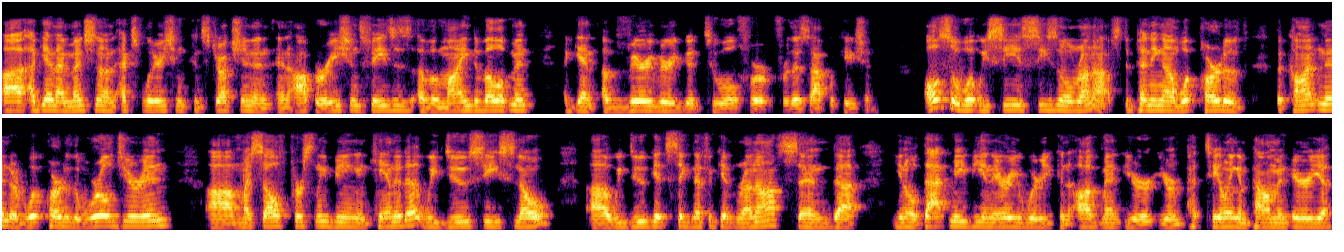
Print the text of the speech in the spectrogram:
Uh, again, I mentioned on exploration, construction, and, and, operations phases of a mine development. Again, a very, very good tool for, for this application. Also, what we see is seasonal runoffs, depending on what part of the continent or what part of the world you're in. Uh, myself personally being in Canada, we do see snow. Uh, we do get significant runoffs and uh, you know that may be an area where you can augment your, your tailing impoundment area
